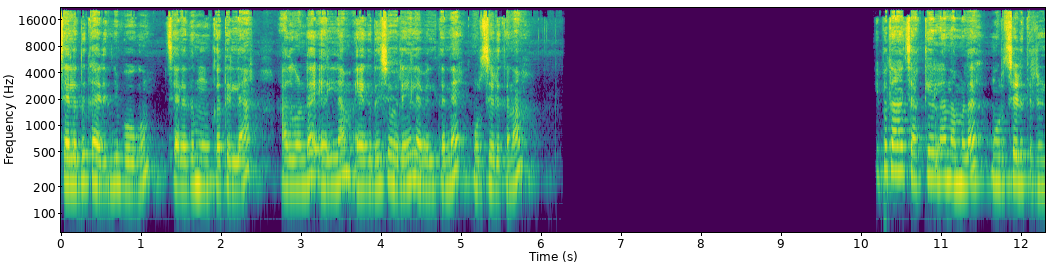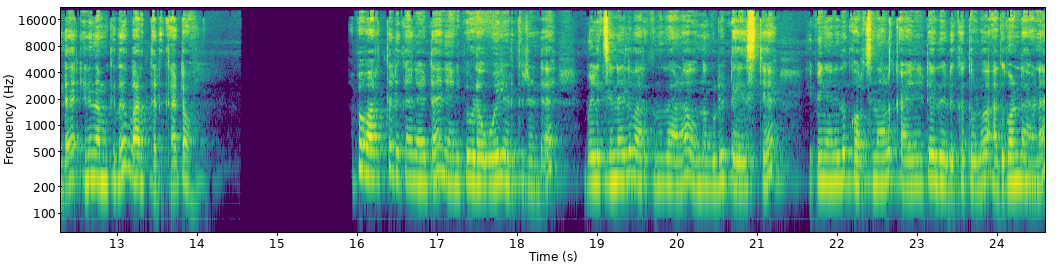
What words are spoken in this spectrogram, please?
ചിലത് കരിഞ്ഞു പോകും ചിലത് മൂക്കത്തില്ല. അതുകൊണ്ട് എല്ലാം ഏകദേശം ഒരേ ലെവലിൽ തന്നെ മുറിച്ചെടുക്കണം. ഇപ്പോൾ ആ ചക്കയെല്ലാം നമ്മൾ മുറിച്ചെടുത്തിട്ടുണ്ട്. ഇനി നമുക്കിത് വറുത്തെടുക്കാം കേട്ടോ അപ്പോൾ വറുത്തെടുക്കാനായിട്ട് ഞാനിപ്പോൾ ഇവിടെ ഓയിൽ എടുത്തിട്ടുണ്ട്. വെളിച്ചെണ്ണയിൽ വറുക്കുന്നതാണ് ഒന്നും കൂടി ടേസ്റ്റ് ഇപ്പം ഞാനിത് കുറച്ച് നാൾ കഴിഞ്ഞിട്ട് ഇത് എടുക്കത്തുള്ളൂ. അതുകൊണ്ടാണ്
